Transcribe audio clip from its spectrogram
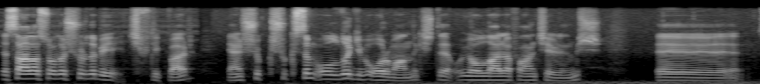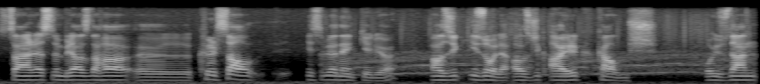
İşte sağda solda şurada bir çiftlik var. Yani şu şu kısım olduğu gibi ormanlık. İşte yollarla falan çevrilmiş. Ee, Sanres'in biraz daha e, kırsal kesimine denk geliyor. Azıcık izole, azıcık ayrık kalmış. O yüzden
